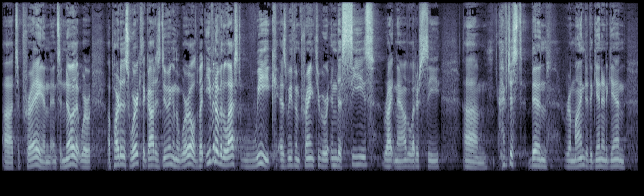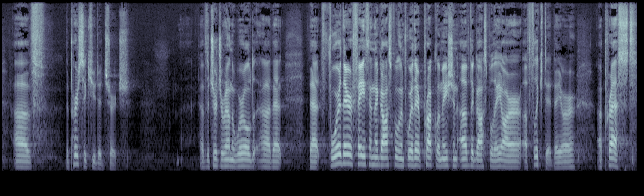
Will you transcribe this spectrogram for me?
Uh, to pray and, and to know that we're a part of this work that God is doing in the world. But even over the last week, as we've been praying through, we're in the C's right now, the letter C. Um, I've just been reminded again and again of the persecuted church, of the church around the world uh, that, that for their faith in the gospel and for their proclamation of the gospel, they are afflicted, they are oppressed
